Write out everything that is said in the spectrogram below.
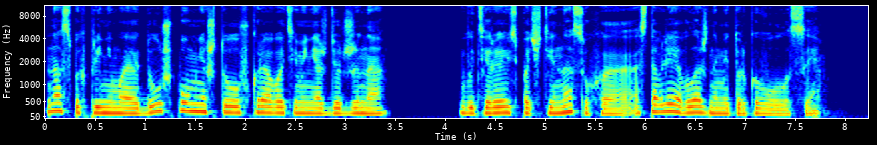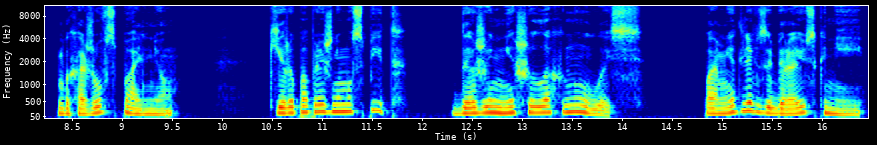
Наспех принимаю душ, помня, что в кровати меня ждет жена. Вытираюсь почти насухо, оставляя влажными только волосы. Выхожу в спальню. Кира по-прежнему спит. Даже не шелохнулась. Помедлив, забираюсь к ней.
